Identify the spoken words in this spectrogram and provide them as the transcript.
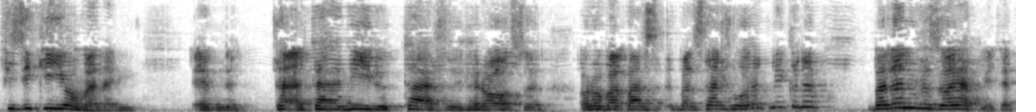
فیزیکی یا معنوی. تهدید و ترس و حراس را بر سرش وارد می‌کنن بدن رضایت میده.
